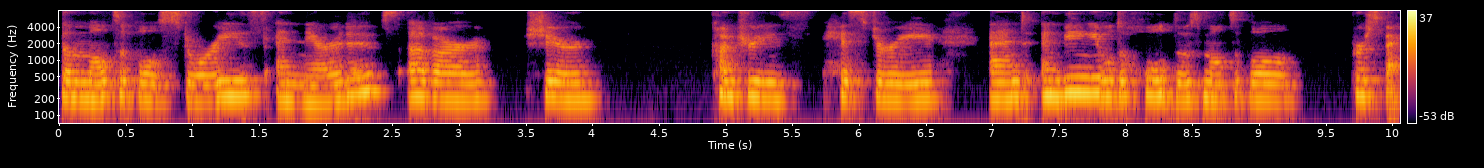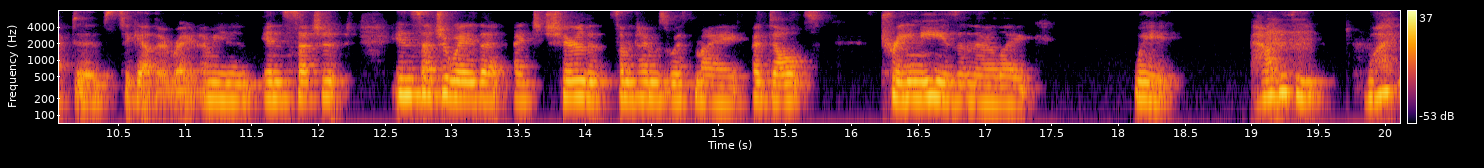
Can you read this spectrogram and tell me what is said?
the multiple stories and narratives of our shared country's history and and being able to hold those multiple perspectives together right? I mean in, in such a in such a way that i share that sometimes with my adult trainees and they're like wait how do they what?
